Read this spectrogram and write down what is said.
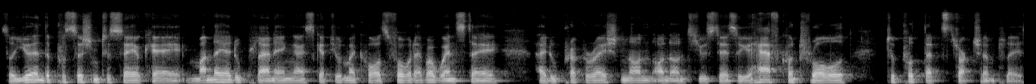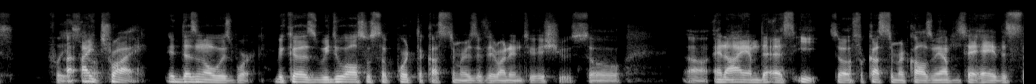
So you're in the position to say, okay, Monday I do planning, I schedule my calls for whatever Wednesday, I do preparation on on, on Tuesday. So you have control to put that structure in place for yourself. I, I try. It doesn't always work because we do also support the customers if they run into issues. So uh, and I am the SE. So if a customer calls me up and say, "Hey, this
